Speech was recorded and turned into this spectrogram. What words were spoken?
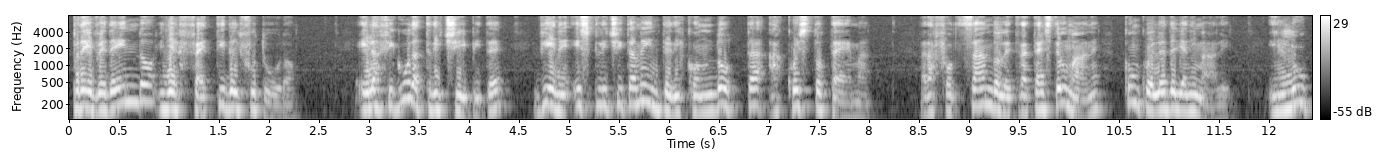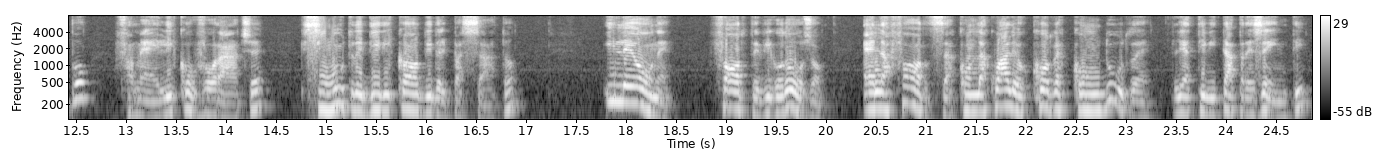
prevedendo gli effetti del futuro. E la figura tricipite viene esplicitamente ricondotta a questo tema, rafforzando le tre teste umane con quelle degli animali. Il lupo, famelico, vorace, si nutre di ricordi del passato. Il leone, forte, vigoroso, è la forza con la quale occorre condurre le attività presenti,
